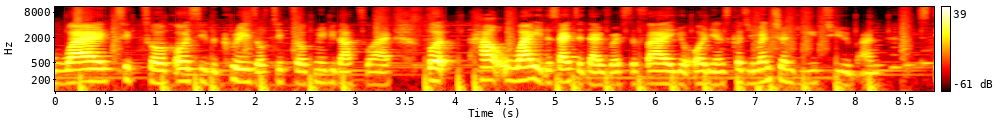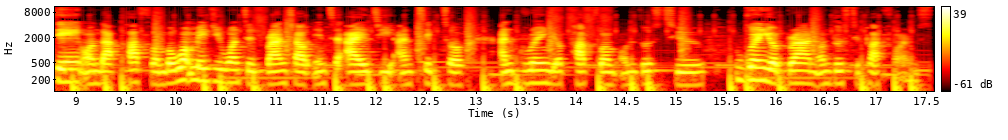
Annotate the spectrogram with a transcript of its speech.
why TikTok, obviously the craze of TikTok, maybe that's why, but how why you decided to diversify your audience because you mentioned YouTube and staying on that platform, but what made you want to branch out into IG and TikTok and growing your platform on those two, growing your brand on those two platforms?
